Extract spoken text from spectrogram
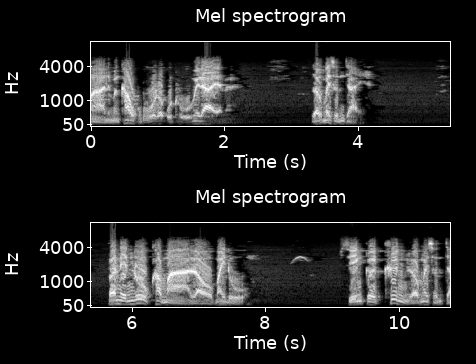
มาเนี่ยมันเข้าหูเราอุดหูไม่ได้นะเราไม่สนใจ เพราะเห็นรูปเข้ามาเราไม่ดู เสียงเกิดขึ้นเราไม่สนใจ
